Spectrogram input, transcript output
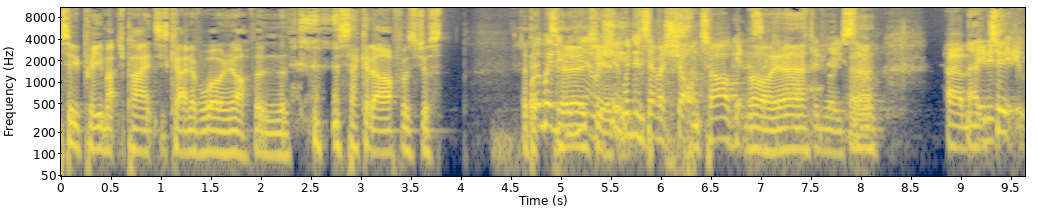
two pre-match pints is kind of worn off, and the, the second half was just a bit Well, we, didn't, we, didn't have a, turgid. we didn't have a shot on target in the Oh, second yeah. half, did we? So, um, No, it is- two-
